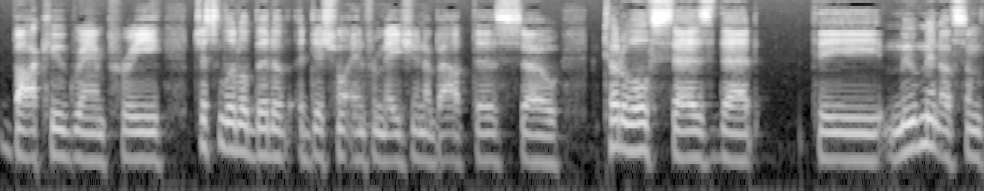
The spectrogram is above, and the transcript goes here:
Baku Grand Prix. Just a little bit of additional information about this. So Toto Wolff says that the movement of some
